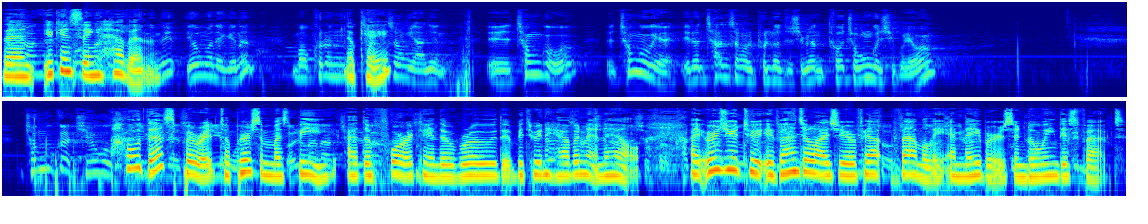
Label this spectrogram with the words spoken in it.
then you can sing heaven. Okay. 천국에 이런 찬성을 불러주시면 더 좋은 것이고요. How desperate a person must be at the fork in the road between heaven and hell. I urge you to evangelize your fa- family and neighbors in knowing this fact.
